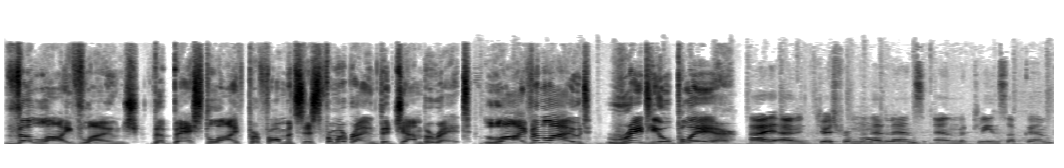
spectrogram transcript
The Live Lounge, the best live performances from around the Jamboree. Live and loud, Radio Blair. Hi, I'm Joyce from the Netherlands and McLean Subcamp,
